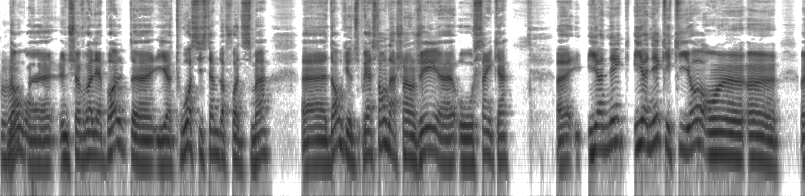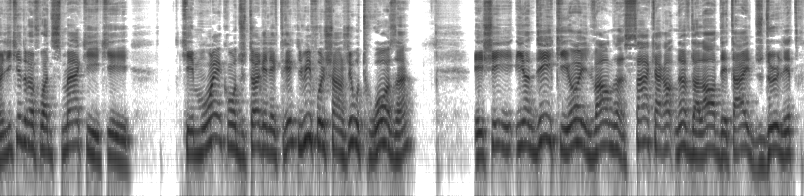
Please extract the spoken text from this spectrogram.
Mhm. Donc, euh, une Chevrolet Bolt, euh, il y a trois systèmes de refroidissement. Euh, donc, il y a du Preston à changer aux cinq ans. Ionic, Ionic et Kia ont un, liquide de refroidissement qui, qui, est, qui est moins conducteur électrique. Lui, il faut le changer aux trois ans. Et chez Hyundai et Kia, ils vendent 149 dollars détail du 2 litres.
